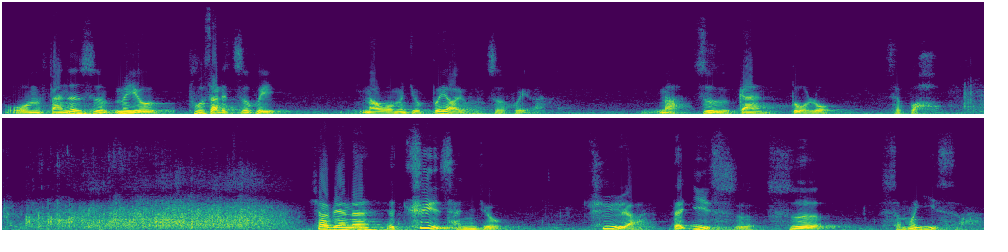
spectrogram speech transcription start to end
我们反正是没有菩萨的智慧，那我们就不要用智慧了，那自甘堕落是不好。下边呢，要去成就，去啊的意思是什么意思啊？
